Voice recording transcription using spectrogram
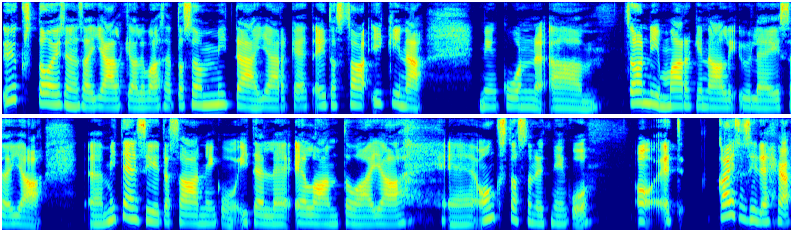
yksi toisensa jälkeen oli vaan se, että se on mitään järkeä, että ei tuossa saa ikinä niin kun, ähm, se on niin marginaali yleisö ja miten siitä saa niin kuin itselleen elantoa ja äh, onko tuossa nyt niin kuin, et, kai sä sitten ehkä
